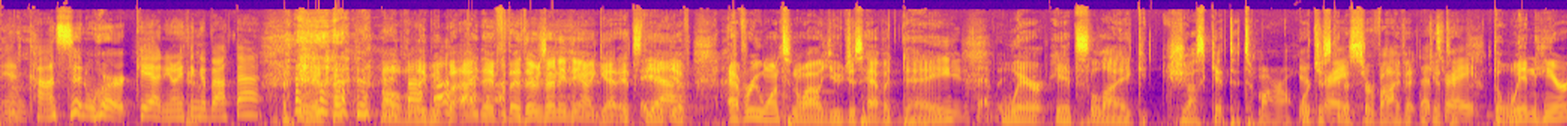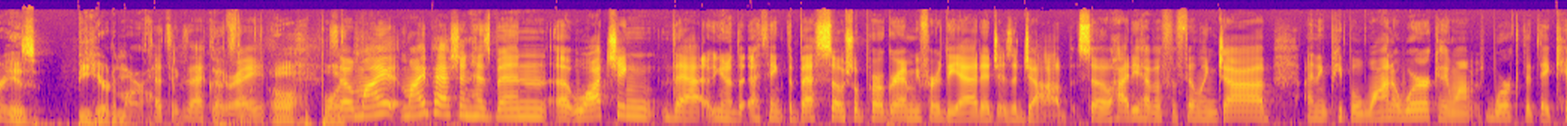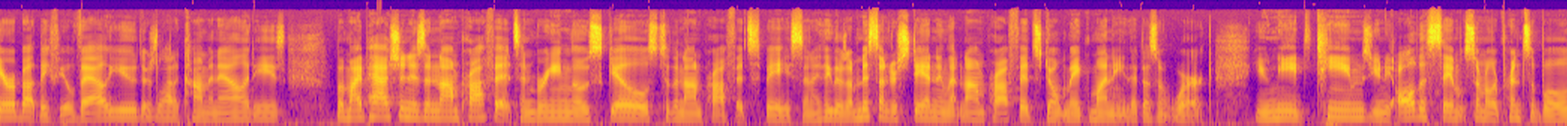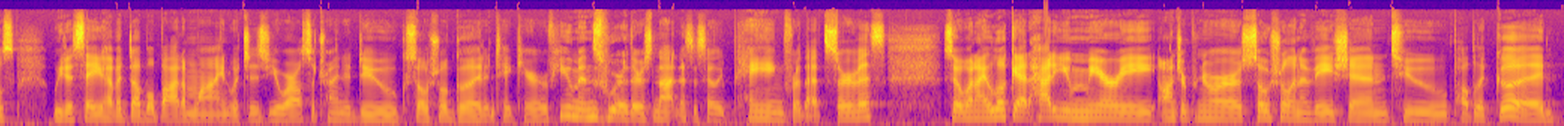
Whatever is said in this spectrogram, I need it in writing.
and constant work. Yeah, you know anything about that? oh, believe me. But I, if, if there's anything I get, it's the Yeah. idea of every once in a while you just have a day have a where it's like just get to tomorrow. We're That's just going to survive it. That's and get right. To, the win here is be here tomorrow. That's exactly That's the- right. oh boy. So my my passion has been uh, watching that. You know, the, I think the best social program you've heard the adage is a job. So how do you have a fulfilling job? I think people want to work. They want work that they care about. They feel valued. There's a lot of commonalities. But my passion is in nonprofits and bringing those skills to the nonprofit space. And I think there's a misunderstanding that nonprofits don't make money. That doesn't work. You need teams. You need all the same similar principles. We just say you have a double bottom line, which is you are also trying to do social good and take care of humans where there's not necessarily paying for that service. So when I look at how do you marry entrepreneur social innovation to public good,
